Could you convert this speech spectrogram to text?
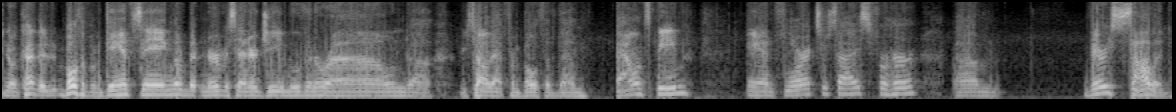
you know, kind of both of them dancing, a little bit nervous energy, moving around. Uh, you saw that from both of them. Balance beam and floor exercise for her. Um, very solid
